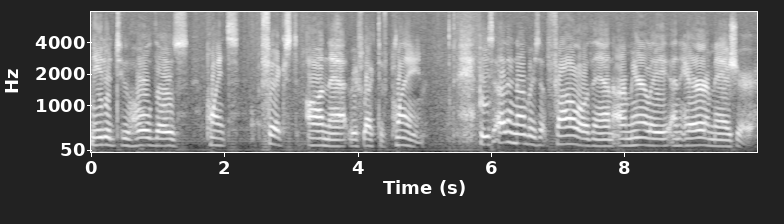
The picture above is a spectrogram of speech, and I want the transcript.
needed to hold those points fixed on that reflective plane. These other numbers that follow then are merely an error measure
